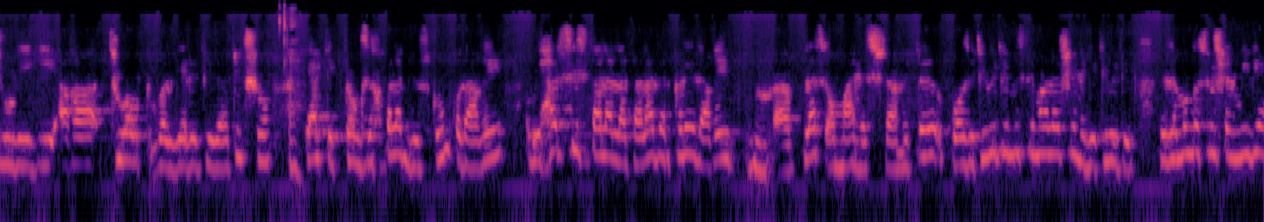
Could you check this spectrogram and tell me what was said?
جوړيږي هغه ثرو اوټ ولګریټي راټیک شو یا ټیک ټاک زه خپل یوز کوم خدای وی هر څیز تعالی الله تعالی درکړي دا غي پلس او ماینس شته نو ته پوزټیویټي استعمال شي نیگیټیویټي زمونږ سوشل میډیا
